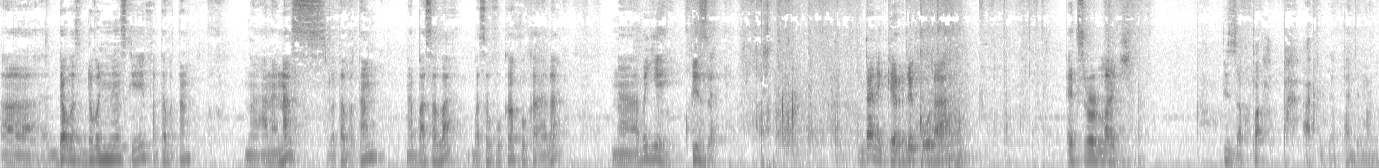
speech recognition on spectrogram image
Uh, doga doga nines fata batang na ananas fata batang na basala basa fuka fuka ala. Na abaye pizza. Ndani ke regular extra large. Pizza pa pa akida pa de mali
